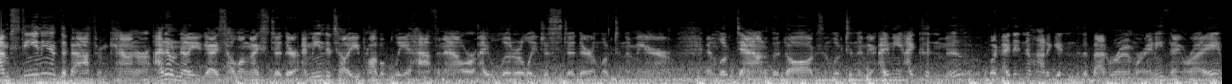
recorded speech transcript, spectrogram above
I'm standing at the bathroom counter. I don't know, you guys, how long I stood there. I mean to tell you, probably a half an hour. I literally just stood there and looked in the mirror and looked down at the dogs and looked in the mirror. I mean, I couldn't move. Like, I didn't know how to get into the bedroom or anything, right?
